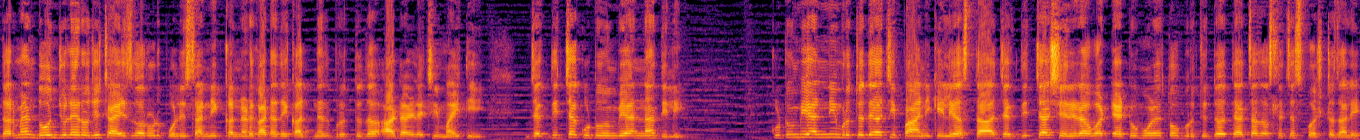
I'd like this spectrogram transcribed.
दरम्यान दोन जुलै रोजी चाळीसगाव रोड पोलिसांनी कन्नड घाटात एक अज्ञात मृत्यूदह आढळल्याची माहिती जगदीशच्या कुटुंबियांना दिली. कुटुंबियांनी मृतदेहाची पाहणी केली असता जगदीशच्या शरीरावर टॅटूमुळे तो मृतदेह त्याचाच असल्याचे स्पष्ट झाले.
